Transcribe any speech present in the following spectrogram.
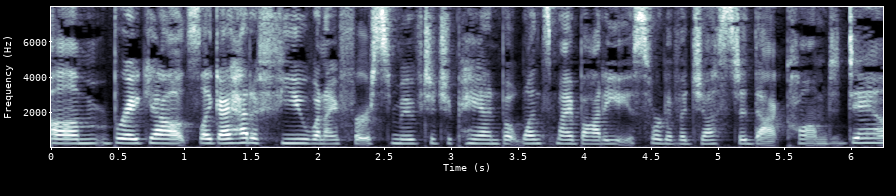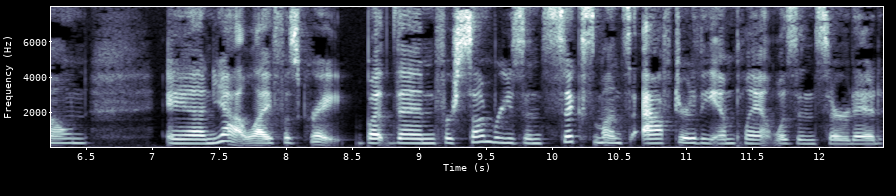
um breakouts. Like I had a few when I first moved to Japan, but once my body sort of adjusted that calmed down and yeah, life was great. But then for some reason, six months after the implant was inserted,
